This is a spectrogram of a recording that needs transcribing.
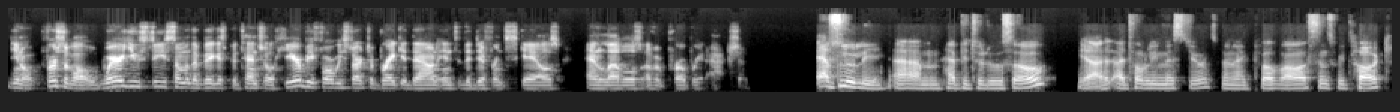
you know, first of all, where you see some of the biggest potential here before we start to break it down into the different scales and levels of appropriate action. Absolutely. Um, happy to do so. Yeah, I, I, totally missed you. It's been like 12 hours since we talked.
